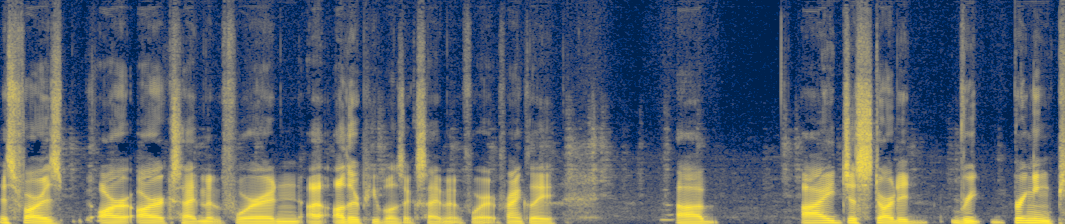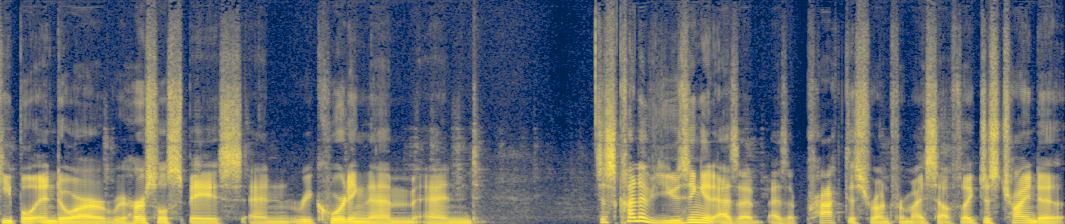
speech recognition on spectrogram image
as far as our our excitement for it and uh, other people's excitement for it frankly uh, I just started re- bringing people into our rehearsal space and recording them and just kind of using it as a as a practice run for myself like just trying to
